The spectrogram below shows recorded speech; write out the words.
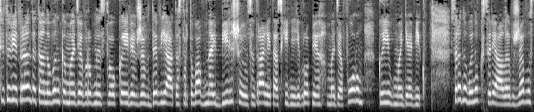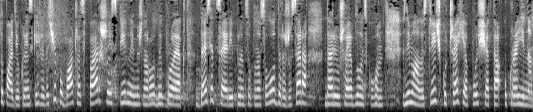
Світові тренди та новинки медіавиробництва у Києві вже в дев'яте стартував найбільший у центральній та східній Європі медіафорум Київ Медіавік. Серед новинок серіали вже в листопаді українські глядачі побачать перший спільний міжнародний проект «10 серій принципу насолоди режисера Даріуша Яблонського. Знімали стрічку Чехія, Польща та Україна.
